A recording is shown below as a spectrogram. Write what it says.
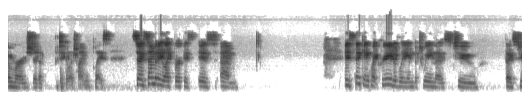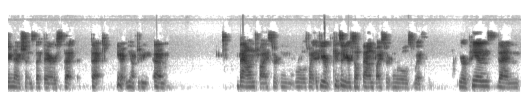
emerged at a particular time and place. So somebody like Burke is is um, is thinking quite creatively in between those two those two notions that there's that that you know you have to be um, bound by certain rules. If you consider yourself bound by certain rules with Europeans, then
